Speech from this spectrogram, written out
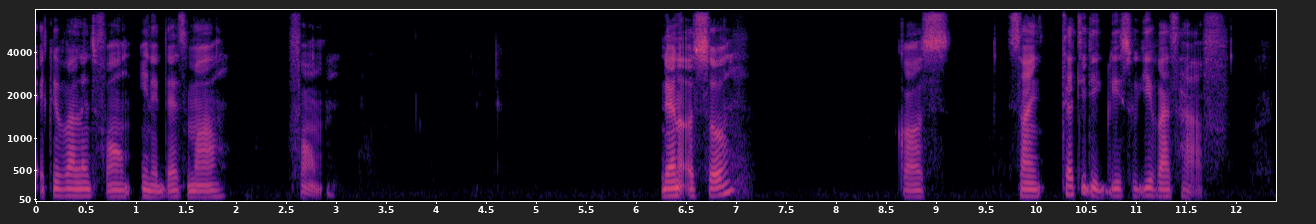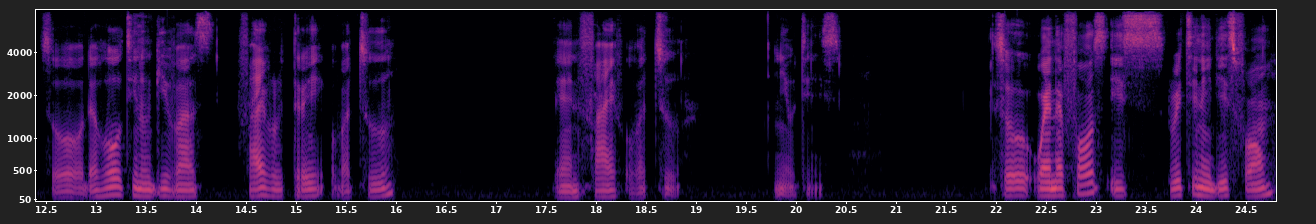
equivalent form in a decimal form. Then also, cos sine 30 degrees will give us half. So the whole thing will give us 5 root 3 over 2, then 5 over 2 newtons. So when the force is written in this form,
